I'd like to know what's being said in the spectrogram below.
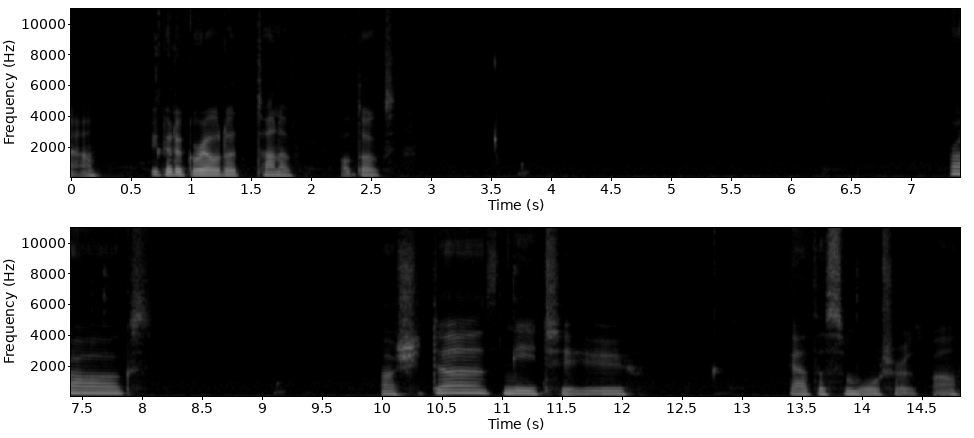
Oh, you could have grilled a ton of hot dogs. Frogs. Oh, she does need to gather some water as well. Are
